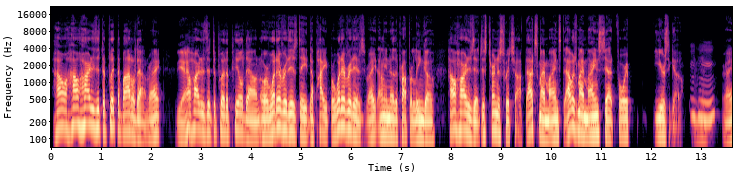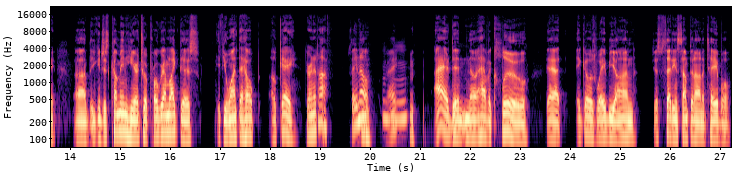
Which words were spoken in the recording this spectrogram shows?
how how hard is it to put the bottle down, right? How hard is it to put a pill down, or whatever it is, they, the pipe, or whatever it is, right? I don't even know the proper lingo. How hard is it? Just turn the switch off. That's my mind. That was my mindset four years ago, Mhm. right? Uh, that you can just come in here to a program like this. If you want the help, okay, turn it off. Say no, right? Mhm. I didn't know have a clue that it goes way beyond just setting something on a table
